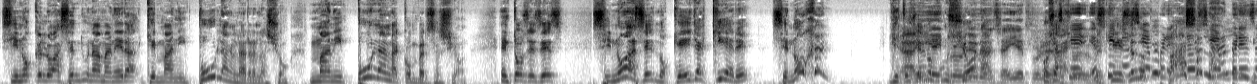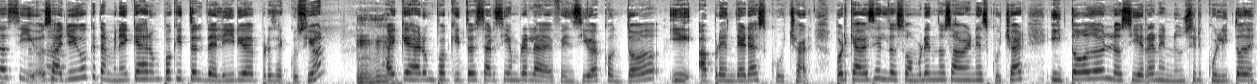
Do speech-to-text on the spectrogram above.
sino que lo hacen de una manera que manipulan la relación, manipulan la conversación. Entonces es, si no haces lo que ella quiere, se enojan. Y entonces Ahí ya no funciona. ahí O sea. Es que, es que eso no es lo que siempre, no siempre es así. O sea, yo digo que también hay que dejar un poquito el delirio de persecución. Hay que dejar un poquito estar siempre la defensiva con todo y aprender a escuchar. Porque a veces los hombres no saben escuchar y todo lo cierran en un circulito de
